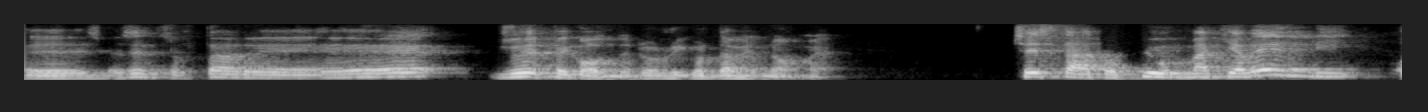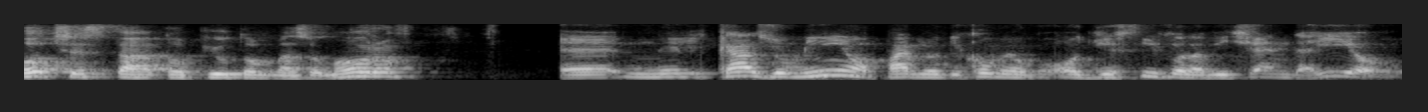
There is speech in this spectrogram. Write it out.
eh, facendo saltare eh, Giuseppe Conte, non ricordavo il nome, c'è stato più Machiavelli o c'è stato più Tommaso Moro? Eh, nel caso mio, parlo di come ho, ho, gestito la vicenda io,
